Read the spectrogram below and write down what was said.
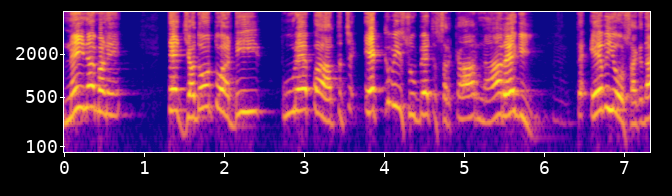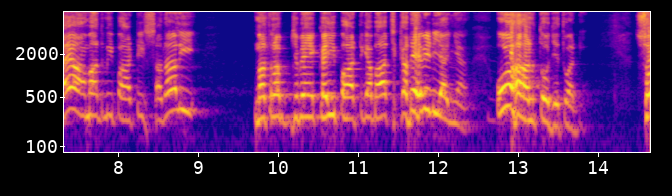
ਨਹੀਂ ਨਾ ਬਣੇ। ਤੇ ਜਦੋਂ ਤੁਹਾਡੀ ਪੂਰੇ ਭਾਰਤ 'ਚ ਇੱਕ ਵੀ ਸੂਬੇ 'ਚ ਸਰਕਾਰ ਨਾ ਰਹੇਗੀ ਤੇ ਇਹ ਵੀ ਹੋ ਸਕਦਾ ਹੈ ਆਮ ਆਦਮੀ ਪਾਰਟੀ ਸਦਾ ਲਈ ਮਤਲਬ ਜਿਵੇਂ ਕਈ ਪਾਰਟੀਆਂ ਬਾਅਦ 'ਚ ਕਦੇ ਵੀ ਨਹੀਂ ਆਈਆਂ, ਉਹ ਹਾਲਤ ਹੋ ਜੇ ਤੁਹਾਡੀ। ਸੋ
